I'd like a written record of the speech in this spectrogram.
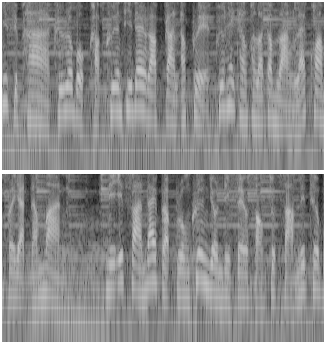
2025 คือระบบขับเคลื่อนที่ได้รับการอัปเกรดเพื่อให้ทั้งพละกำลังและความประหยัดน้ำมันนิอิสานได้ปรับปรุงเครื่องยนต์ดีเซล 2.3 ลิตรเทอร์โบ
